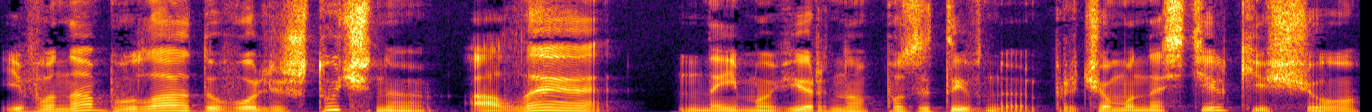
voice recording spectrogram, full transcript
І вона була доволі штучною, але неймовірно позитивною. Причому настільки, що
